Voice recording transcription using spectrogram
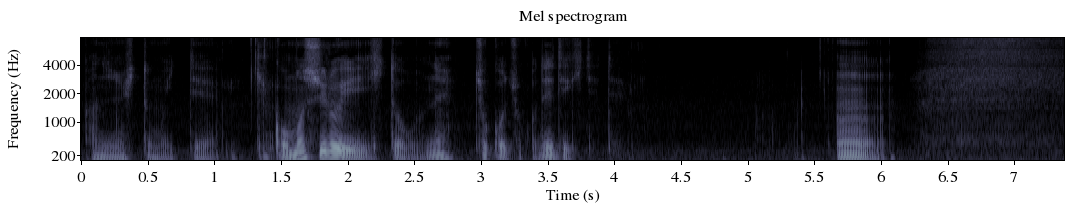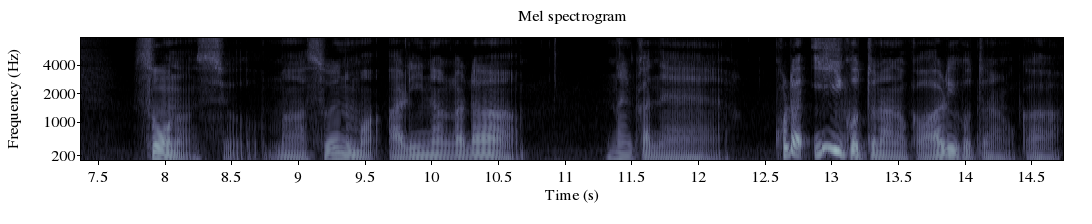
感じの人もいて、結構面白い人をね、ちょこちょこ出てきてて。うん。そうなんですよ。まあそういうのもありながら、なんかね、これはいいことなのか悪いことなのか、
